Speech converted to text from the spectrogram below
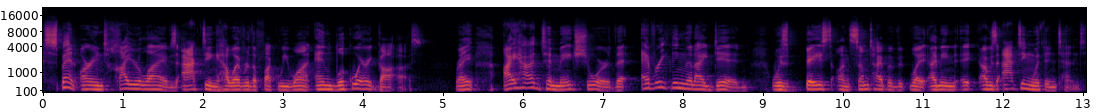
spent our entire lives acting however the fuck we want, and look where it got us, right? I had to make sure that everything that I did was based on some type of, like, I mean, it, I was acting with intent.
